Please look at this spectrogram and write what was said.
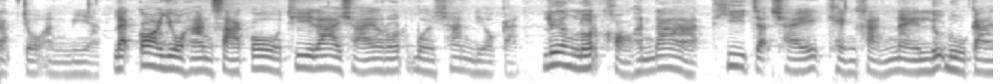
กับโจอันเมีย และก็โยฮันซาโกที่ได้ใช้รถเวอร์ชั่นเดียวกัน เรื่องรถของ Honda ที่จะใช้แข่งขันในฤดูกาล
